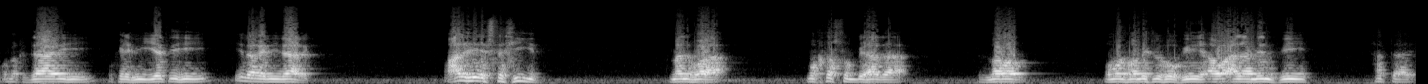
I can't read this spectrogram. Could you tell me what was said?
ومقداره وكيفيته إلى غير ذلك. وعليه يستشير من هو مختص بهذا المرض ومن هو مثله فيه أو أعلى منه فيه حتى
